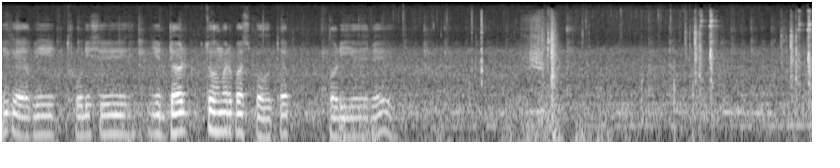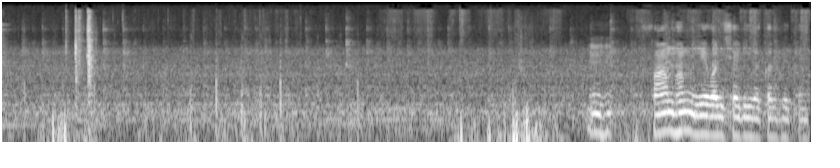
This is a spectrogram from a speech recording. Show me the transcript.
ठीक है, अभी थोड़ी सी, ये डर्ट तो हमारे पास बहुत है, पड़ी है रे हम्म, फार्म हम ये वाली साइड ही कर देते हैं।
